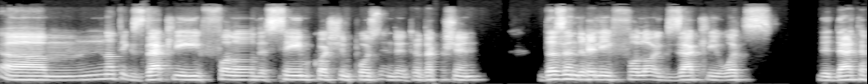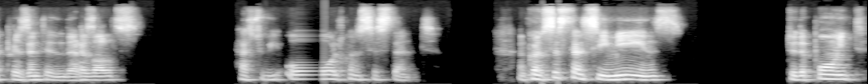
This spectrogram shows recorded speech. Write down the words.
um, not exactly follow the same question posed in the introduction doesn't really follow exactly what's the data presented in the results has to be all consistent. And consistency means to the point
